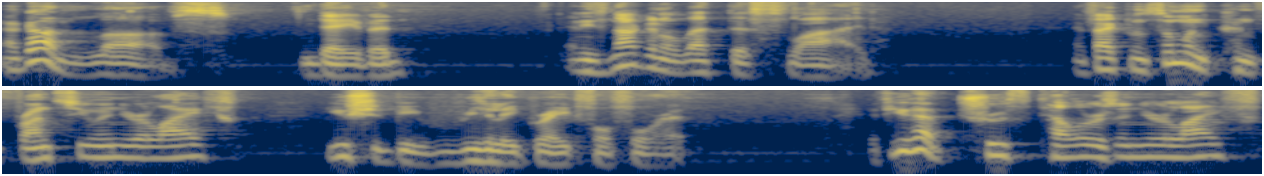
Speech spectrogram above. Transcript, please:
Now, God loves David, and he's not going to let this slide. In fact, when someone confronts you in your life, you should be really grateful for it. If you have truth tellers in your life,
